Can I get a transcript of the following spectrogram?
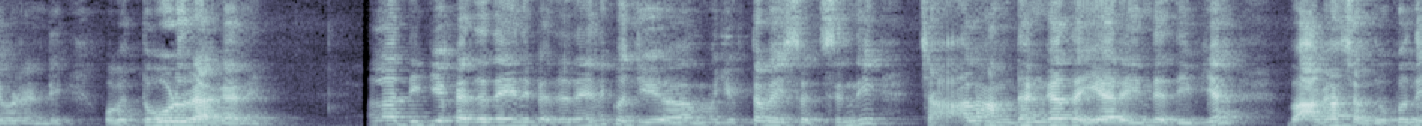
చూడండి ఒక తోడు రాగానే. అలా దివ్య పెద్దదైంది పెద్దదైంది కొంచెం యుక్త వయసు వచ్చింది చాలా అందంగా తయారైంది ఆ దివ్య. బాగా చదువుకుంది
